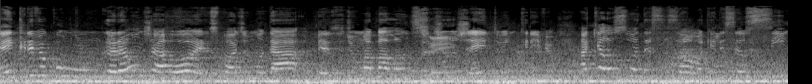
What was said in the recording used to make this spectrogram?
É. incrível como um grão de arroz pode mudar o peso de uma balança de Sim. um jeito incrível. Aquela sua decisão, aquele seu sim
